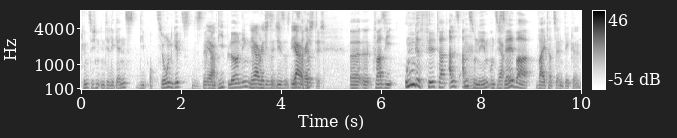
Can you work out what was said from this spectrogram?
künstlichen Intelligenz die Option gibst, das nennt Ja. man Deep Learning, Ja, richtig. Diese, diese, diese ja, Sache, richtig. Äh, äh, quasi ungefiltert alles anzunehmen und sich Ja. selber weiterzuentwickeln.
